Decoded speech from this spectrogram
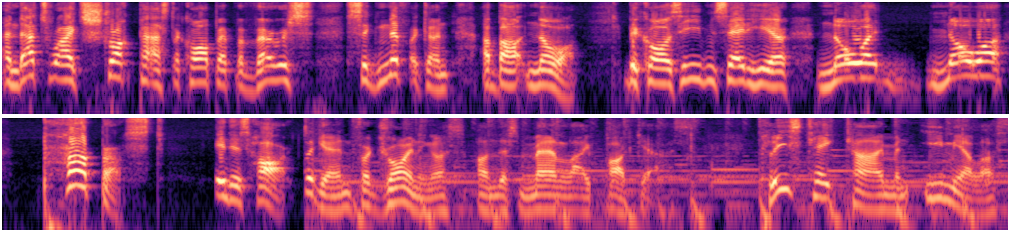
And that's why it struck Pastor Culpepper very significant about Noah. Because he even said here, Noah, Noah purposed in his heart. Again, for joining us on this Manlike podcast. Please take time and email us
